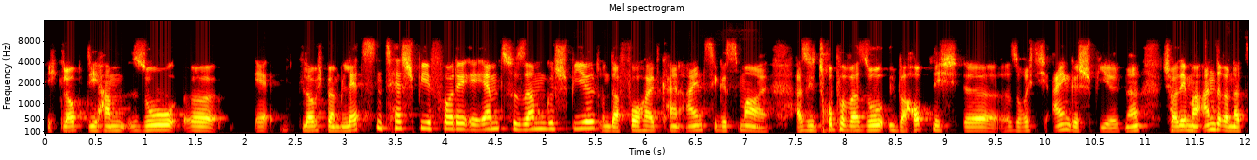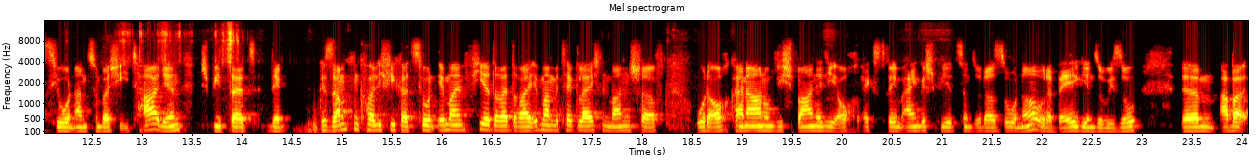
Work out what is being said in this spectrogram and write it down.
Ich glaube, die haben so äh, glaube ich, beim letzten Testspiel vor der EM zusammengespielt und davor halt kein einziges Mal. Also die Truppe war so überhaupt nicht äh, so richtig eingespielt. Ne? Schau dir mal andere Nationen an, zum Beispiel Italien spielt seit der gesamten Qualifikation immer im 4-3-3, immer mit der gleichen Mannschaft oder auch, keine Ahnung, die Spanier, die auch extrem eingespielt sind oder so, ne? oder Belgien sowieso. Ähm, aber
